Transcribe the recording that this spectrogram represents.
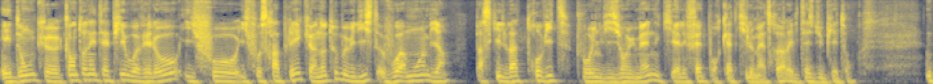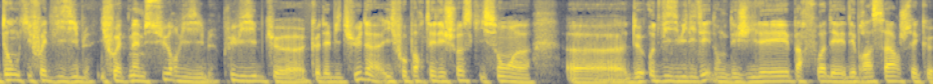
Et donc, euh, quand on est à pied ou à vélo, il faut, il faut se rappeler qu'un automobiliste voit moins bien parce qu'il va trop vite pour une vision humaine qui elle est faite pour 4 km heure, la vitesse du piéton. Donc il faut être visible, il faut être même survisible, plus visible que, que d'habitude. Il faut porter des choses qui sont euh, euh, de haute visibilité, donc des gilets, parfois des, brassards. Je sais que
